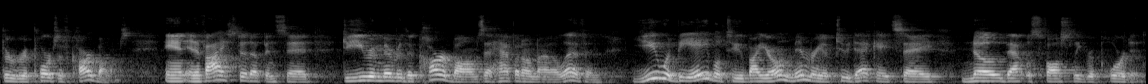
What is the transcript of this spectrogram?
there were reports of car bombs. And, and if I stood up and said, Do you remember the car bombs that happened on 9 11? You would be able to, by your own memory of two decades, say, No, that was falsely reported.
